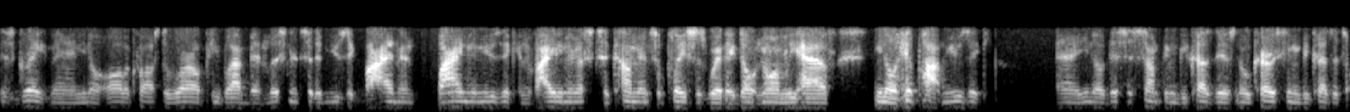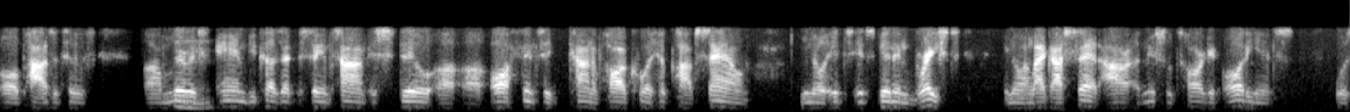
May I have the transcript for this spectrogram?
it's great, man. You know, all across the world, people have been listening to the music, buying and buying the music, inviting us to come into places where they don't normally have, you know, hip hop music. And you know, this is something because there's no cursing, because it's all positive um, lyrics, mm-hmm. and because at the same time it's still a, a authentic kind of hardcore hip hop sound. You know, it's it's been embraced. You know, and like I said, our initial target audience was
